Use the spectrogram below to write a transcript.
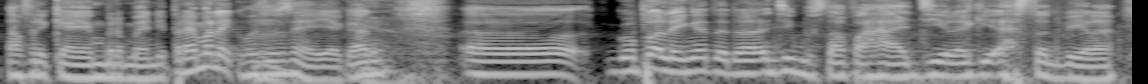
Afrika yang bermain di Premier League khususnya ya kan. gue paling ingat adalah anjing Mustafa Haji lagi Aston Villa.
